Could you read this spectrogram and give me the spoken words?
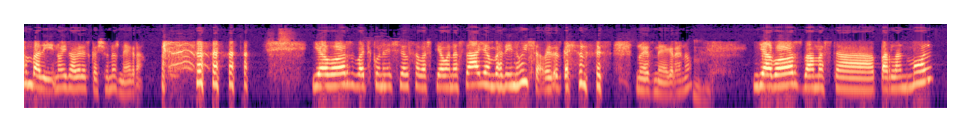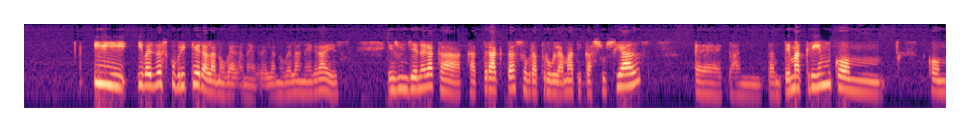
em va dir, no, Isabel, és que això no és negre. Llavors vaig conèixer el Sebastià Benassà i em va dir, no, Isabel, és que això no és, no és negre, no? Mm -hmm. Llavors vam estar parlant molt i, i vaig descobrir que era la novel·la negra. I la novel·la negra és, és un gènere que, que tracta sobre problemàtiques socials, eh, tant, tant tema crim com, com,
